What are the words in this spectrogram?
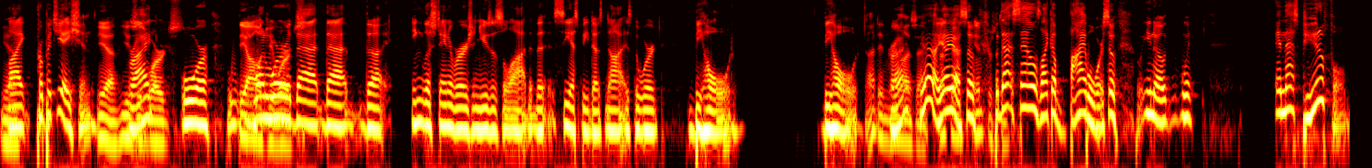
Yeah. like propitiation. Yeah, uses right? words. Or Theology one word words. that that the English Standard Version uses a lot that the CSB does not is the word behold. Behold. I didn't Right? realize that. Yeah, yeah, Okay, yeah. So, interesting. but that sounds like a Bible word. So, you know, when, and that's beautiful.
